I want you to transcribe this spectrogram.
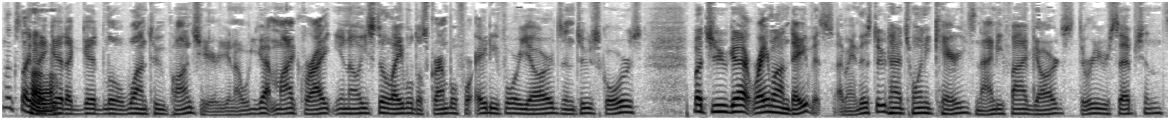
Looks like Huh. they get a good little one-two punch here. You know, you got Mike Wright. You know, he's still able to scramble for 84 yards and two scores, but you got Raymond Davis. I mean, this dude had 20 carries, 95 yards, three receptions,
